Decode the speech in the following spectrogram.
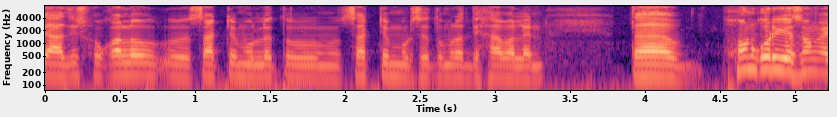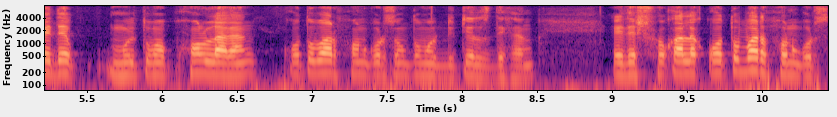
যে আজি সকালেও চারটে মরলে তো চারটে মরছে তোমরা দেখা পালেন। তা ফোন কৰি আছোঁ এতিয়া মই তোমাক ফোন লাগাং কতবার ফোন করছ তোমাক ডিটেলস দেখাং। এই সকালে কতবার ফোন করছ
